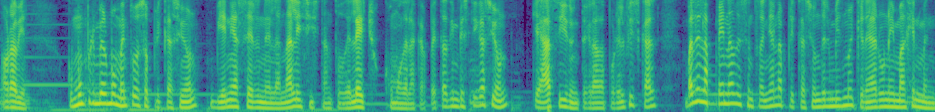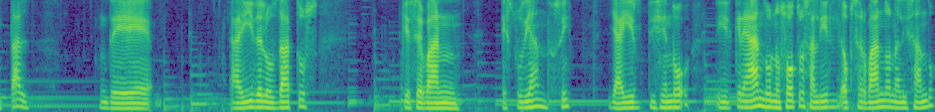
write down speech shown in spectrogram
Ahora bien, como un primer momento de su aplicación viene a ser en el análisis tanto del hecho como de la carpeta de investigación, que ha sido integrada por el fiscal, vale la pena desentrañar la aplicación del mismo y crear una imagen mental de ahí de los datos que se van estudiando, ¿sí? Y a ir diciendo ir creando nosotros, al ir observando, analizando,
